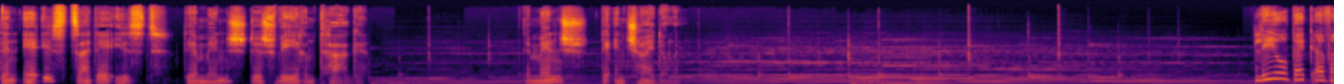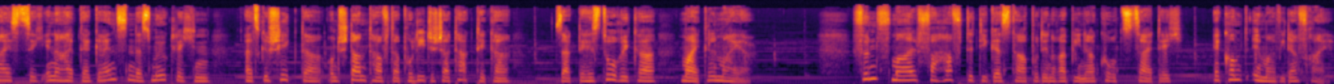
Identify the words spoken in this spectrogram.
denn er ist, seit er ist, der Mensch der schweren Tage, der Mensch der Entscheidungen. Leo Beck erweist sich innerhalb der Grenzen des Möglichen als geschickter und standhafter politischer Taktiker, sagt der Historiker Michael Meyer. Fünfmal verhaftet die Gestapo den Rabbiner kurzzeitig. Er kommt immer wieder frei.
